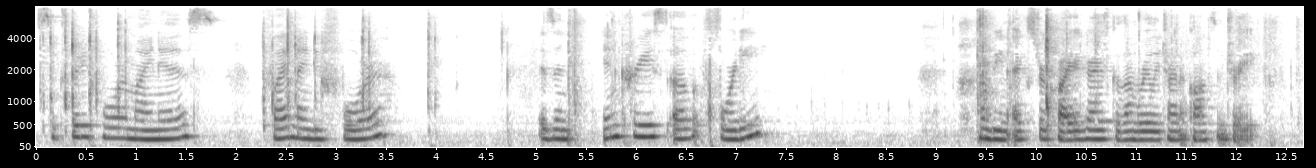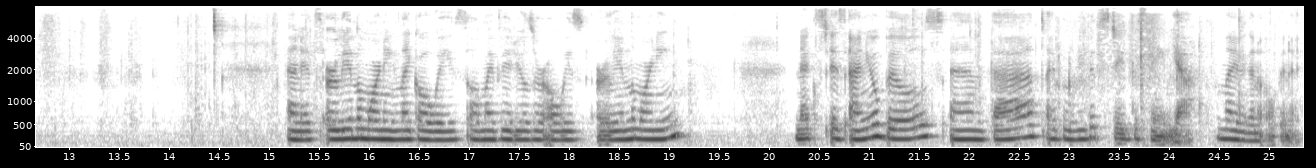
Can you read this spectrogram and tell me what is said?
634 minus 594 is an increase of 40. I'm being extra quiet, guys, because I'm really trying to concentrate. And it's early in the morning, like always. All my videos are always early in the morning. Next is annual bills, and that, I believe it stayed the same. Yeah, I'm not even going to open it.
